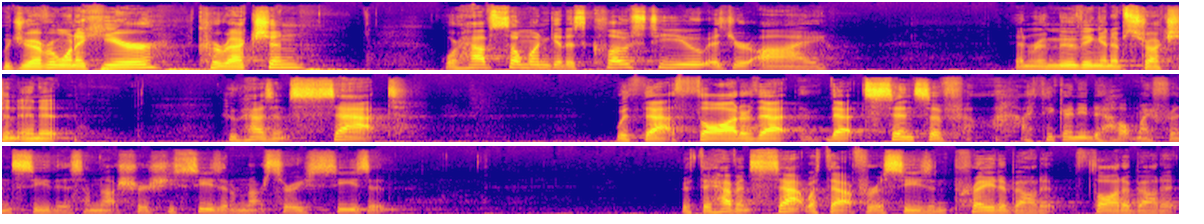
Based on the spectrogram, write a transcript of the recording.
Would you ever want to hear correction or have someone get as close to you as your eye and removing an obstruction in it who hasn't sat with that thought or that, that sense of, I think I need to help my friend see this. I'm not sure she sees it. I'm not sure he sees it. If they haven't sat with that for a season, prayed about it, thought about it,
